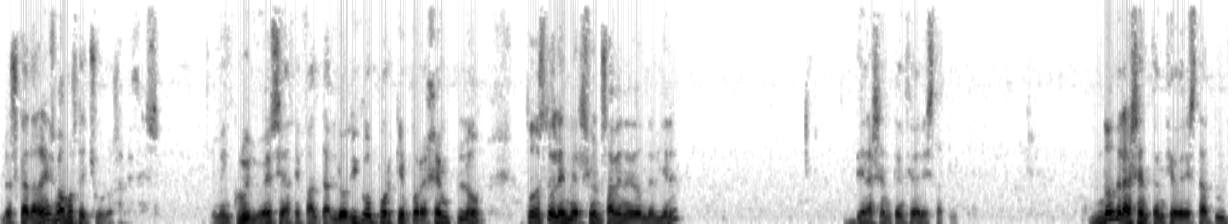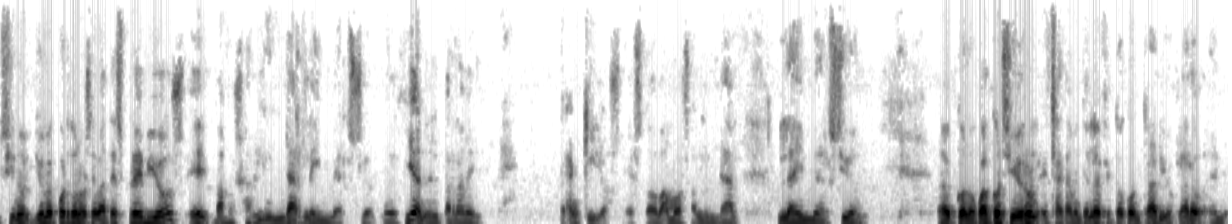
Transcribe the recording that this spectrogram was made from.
los catalanes vamos de chulos a veces. Me incluyo, ¿eh? si hace falta. Lo digo porque, por ejemplo, todo esto de la inmersión, ¿saben de dónde viene? De la sentencia del estatuto. No de la sentencia del estatuto, sino yo me acuerdo en los debates previos, eh, vamos a blindar la inmersión. Lo decían en el Parlamento. Tranquilos, esto vamos a blindar la inmersión. Uh, con lo cual consiguieron exactamente el efecto contrario, claro. En,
